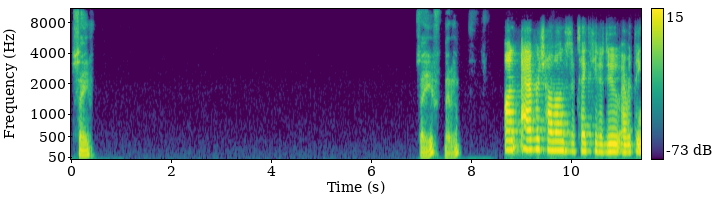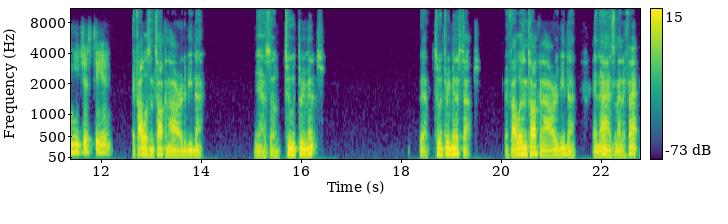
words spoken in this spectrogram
Save. Save. There we go. On average, how long does it take you to do everything you just did? If I wasn't talking, I already be done. Yeah, so two, three minutes. Yeah, two or three minutes tops. If I wasn't talking, I already be done. And now, as a matter of fact,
